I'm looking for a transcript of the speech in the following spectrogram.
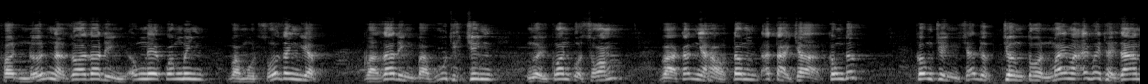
phần lớn là do gia đình ông Lê Quang Minh và một số doanh nghiệp và gia đình bà Vũ Thị Trinh, người con của xóm và các nhà hảo tâm đã tài trợ công đức. Công trình sẽ được trường tồn mãi mãi với thời gian,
